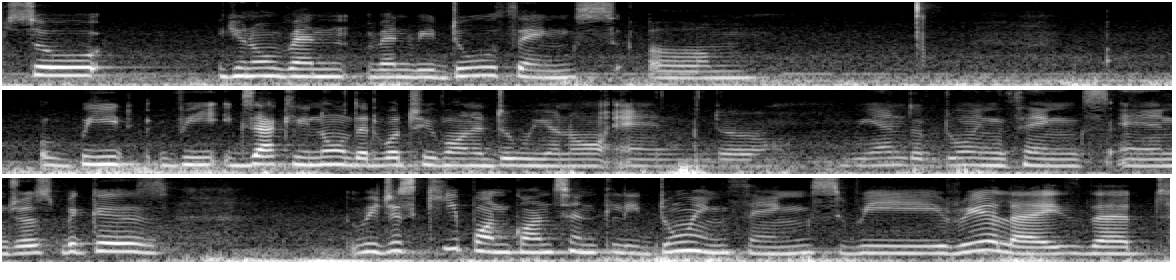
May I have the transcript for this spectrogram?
So you know when when we do things um, we we exactly know that what we want to do you know and uh, we end up doing things. And just because we just keep on constantly doing things, we realize that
